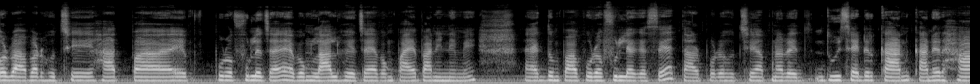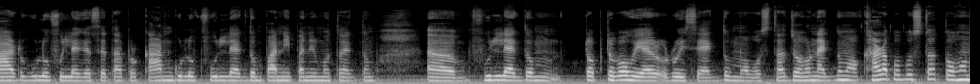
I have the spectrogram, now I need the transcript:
ওর বাবার হচ্ছে হাত পায়ে পুরো ফুলে যায় এবং লাল হয়ে যায় এবং পায়ে পানি নেমে একদম পা পুরো ফুলে গেছে। তারপরে হচ্ছে আপনার দুই সাইডের কান, কানের হাড়গুলো ফুলে গেছে। তারপর কানগুলো ফুললে একদম পানি পানির মতো একদম ফুললে একদম টপটপা হয়ে রয়েছে একদম অবস্থা। যখন একদম খারাপ অবস্থা, তখন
